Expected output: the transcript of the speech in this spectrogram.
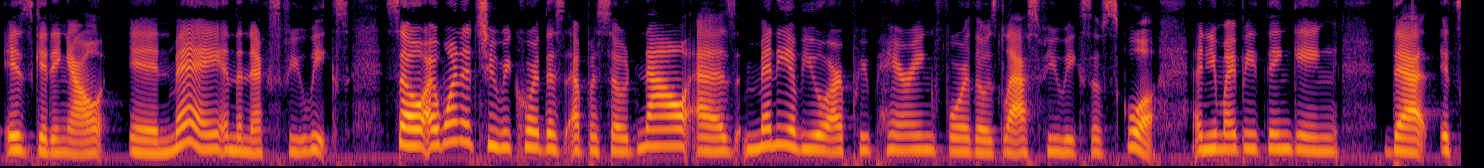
is getting out in May in the next few weeks. So I wanted to record this episode now as many of you are preparing for those last few weeks of school. And you might be thinking that it's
